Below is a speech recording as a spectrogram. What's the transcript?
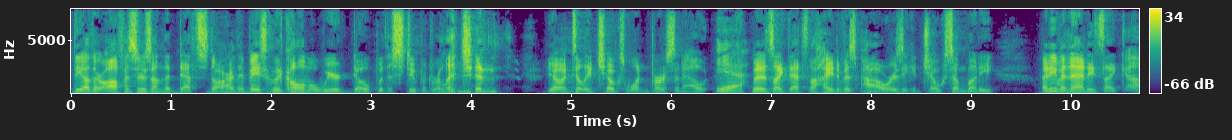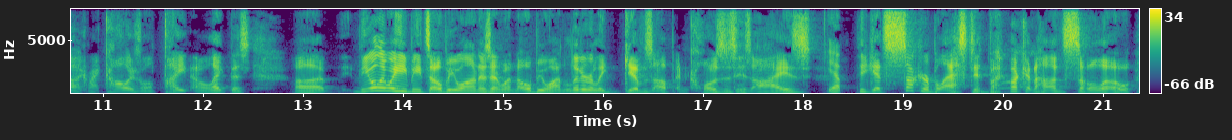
The other officers on the Death Star, they basically call him a weird dope with a stupid religion. you know, until he chokes one person out. Yeah. But it's like that's the height of his powers. He can choke somebody. And even then, he's like, oh, my collar's a little tight. I don't like this. Uh, the only way he beats Obi-Wan is that when Obi-Wan literally gives up and closes his eyes. Yep. He gets sucker blasted by fucking Han Solo.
